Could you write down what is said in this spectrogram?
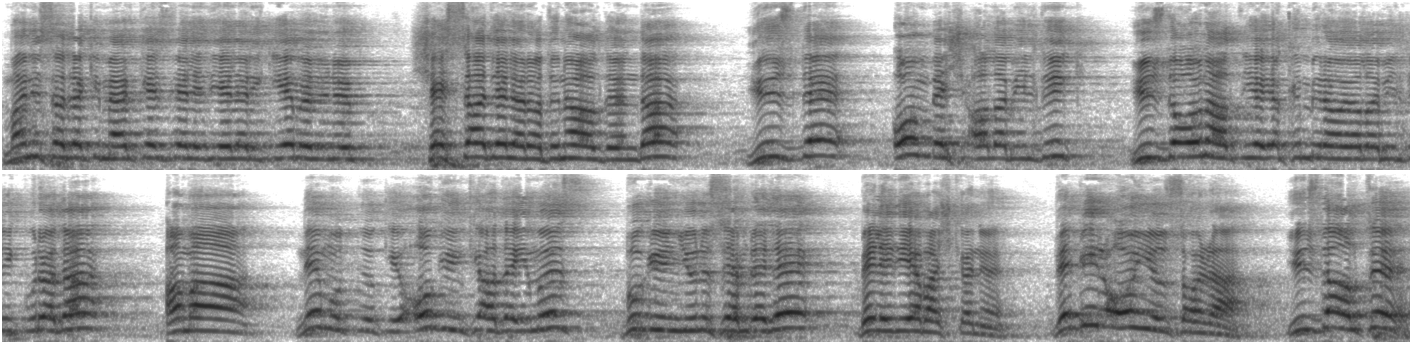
Manisa'daki merkez belediyeler ikiye bölünüp Şehzadeler adını aldığında yüzde 15 alabildik. Yüzde 16'ya yakın bir oy alabildik burada. Ama ne mutlu ki o günkü adayımız bugün Yunus Emre'de belediye başkanı. Ve bir 10 yıl sonra yüzde 6,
